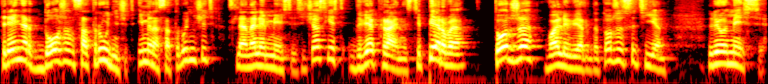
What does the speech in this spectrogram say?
Тренер должен сотрудничать, именно сотрудничать с Лионелем Месси. Сейчас есть две крайности. Первая, тот же Вальверде, тот же Сатьен. Лео Месси,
